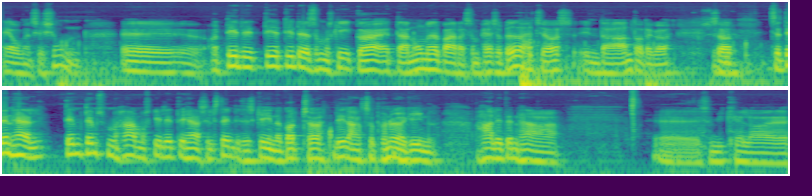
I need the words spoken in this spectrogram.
af organisationen. Øh, og det er det, det, det, der så måske gør, at der er nogle medarbejdere, som passer bedre til os, end der er andre, der gør. Så, så den her dem, dem, som har måske lidt det her selvstændighedsgen og godt tør, lidt entreprenørgenet, og har lidt den her, øh, som vi kalder øh,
